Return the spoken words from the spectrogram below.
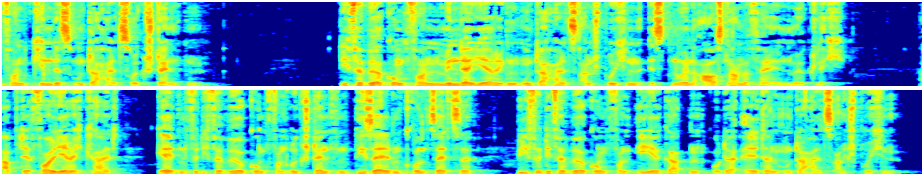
von Kindesunterhaltsrückständen Die Verwirkung von minderjährigen Unterhaltsansprüchen ist nur in Ausnahmefällen möglich. Ab der Volljährigkeit gelten für die Verwirkung von Rückständen dieselben Grundsätze wie für die Verwirkung von Ehegatten oder Elternunterhaltsansprüchen.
